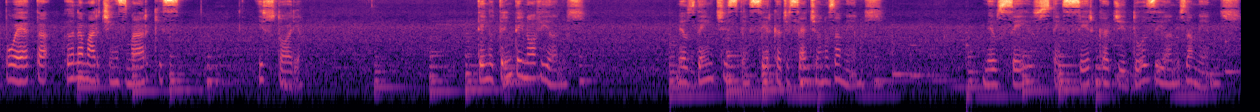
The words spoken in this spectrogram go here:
poeta Ana Martins Marques, História. Tenho 39 anos. Meus dentes têm cerca de sete anos a menos. Meus seios têm cerca de 12 anos a menos.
